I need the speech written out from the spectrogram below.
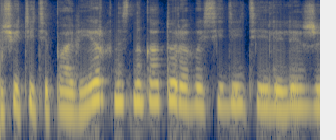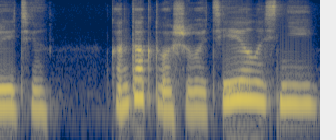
Ощутите поверхность, на которой вы сидите или лежите, контакт вашего тела с ней.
